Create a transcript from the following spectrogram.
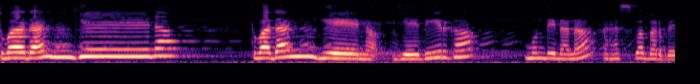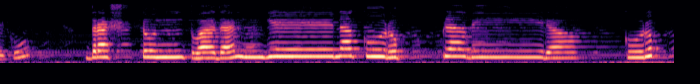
त्वदन्येन ತ್ವದನ್ಯೇನ ಯೇ ದೀರ್ಘ ಮುಂದಿನ ಹ್ರಸ್ವ ಬರಬೇಕು. ದ್ರಷ್ಟುನ್ ತ್ವದನ್ಯೇನ ಕುರು ಪ್ರವೀರ ಕುರು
